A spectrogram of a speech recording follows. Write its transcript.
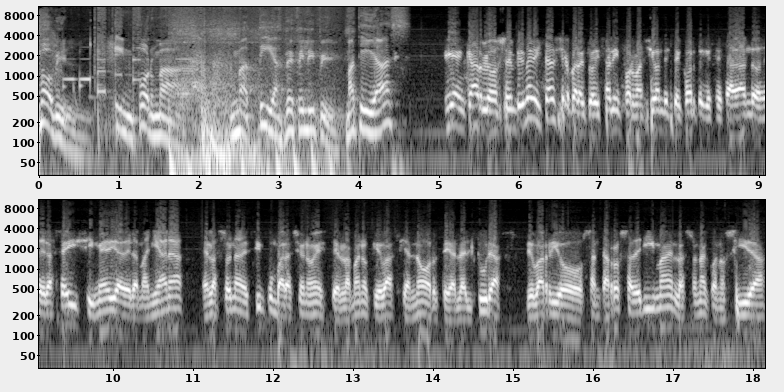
Móvil. Informa Matías de Filippi. Matías. Bien, Carlos, en primera instancia para actualizar la información de este corte que se está dando desde las seis y media de la mañana en la zona de circunvalación oeste, en la mano que va hacia el norte, a la altura de barrio Santa Rosa de Lima, en la zona conocida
